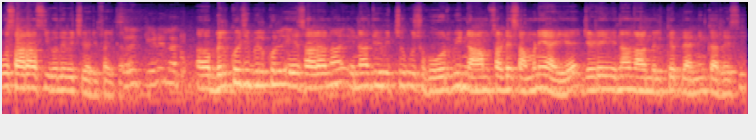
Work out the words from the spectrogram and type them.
ਉਹ ਸਾਰਾ ਅਸੀਂ ਉਹਦੇ ਵਿੱਚ ਵੈਰੀਫਾਈ ਕਰਾਂਗੇ। ਕਿਹੜੇ ਲੱਗ ਅ, ਬਿਲਕੁਲ ਜੀ ਬਿਲਕੁਲ ਇਹ ਸਾਰਾ ਨਾ ਇਹਨਾਂ ਦੇ ਵਿੱਚ ਕੁਝ ਹੋਰ ਵੀ ਨਾਮ ਸਾਡੇ ਸਾਹਮਣੇ ਆਏ ਹੈ ਜਿਹੜੇ ਇਹਨਾਂ ਨਾਲ ਮਿਲ ਕੇ ਪਲੈਨਿੰਗ ਕਰ ਰਹੇ ਸੀ।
